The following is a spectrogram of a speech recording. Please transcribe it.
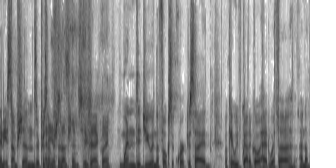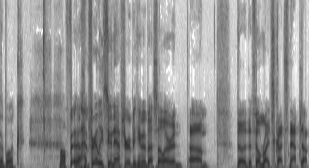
any assumptions or presumptions? Any assumptions, exactly. When did you and the folks at Quirk decide, okay, we've got to go ahead with a, uh, another book? Well, fairly soon after it became a bestseller, and um, the the film rights got snapped up.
